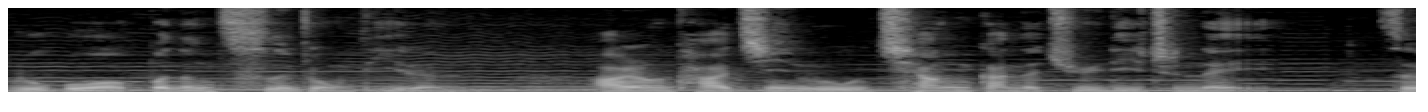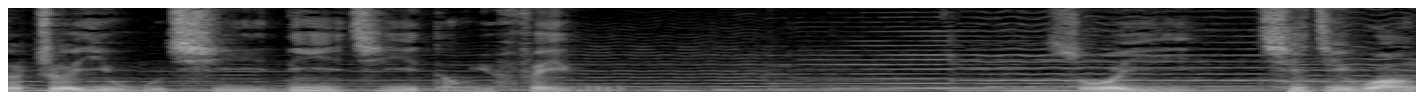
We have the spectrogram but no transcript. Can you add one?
如果不能刺中敌人，而让他进入枪杆的距离之内，则这一武器立即等于废物。所以，戚继光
